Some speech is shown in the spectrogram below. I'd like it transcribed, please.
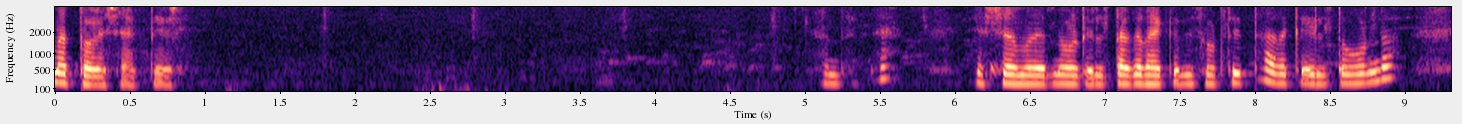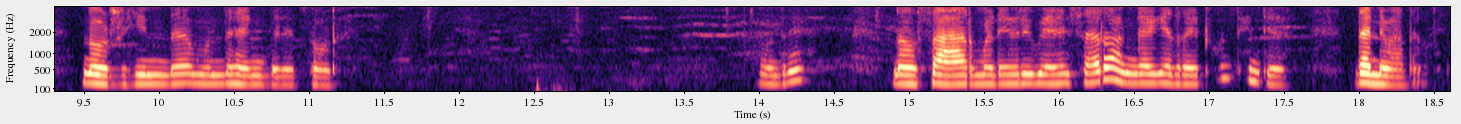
ಮತ್ತೆ ತೊಳಸಿ ಹಾಕ್ತೀವಿ ರೀ. ಅಂತಂದರೆ ಎಷ್ಟು ಚಂದ ಬಂದೈತೆ ನೋಡಿರಿ. ಇಲ್ಲಿ ತೆಗೆದು ಹಾಕಿದ್ದು ಸುಡ್ತಿತ್ತು ಅದಕ್ಕೆ ಇಲ್ಲಿ ತೊಗೊಂಡು ನೋಡಿರಿ ಹಿಂದೆ ಮುಂದೆ ಹೆಂಗೆ ಬಂದೈತೆ ನೋಡಿರಿ. ಅಂದರೆ ನಾವು ಸಾರು ಮಾಡೇವ್ರಿ, ಬೇಳೆ ಸಾರು, ಹಂಗಾಗಿ ಅದ್ರ ಇಟ್ಕೊಂಡು ತಿಂತೀವಿ ಧನ್ಯವಾದಗಳು.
